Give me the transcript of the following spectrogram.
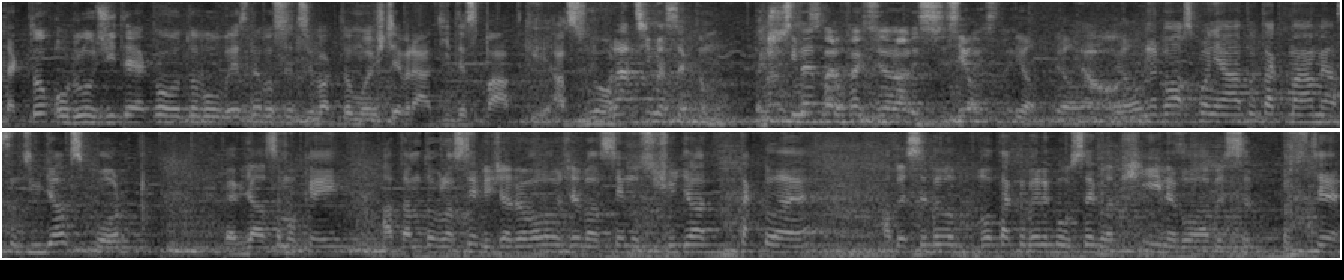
tak to odložíte jako hotovou věc, nebo se třeba k tomu ještě vrátíte zpátky a znovu. vracíme se k tomu. Takže Vracíme jste perfekcionalisti, Jo, myslím. jo, jo, jo, nebo aspoň já to tak mám, já jsem si udělal sport, jak dělal jsem hokej a tam to vlastně vyžadovalo, že vlastně musíš udělat takhle, aby se byl o takový kousek lepší, nebo aby se prostě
